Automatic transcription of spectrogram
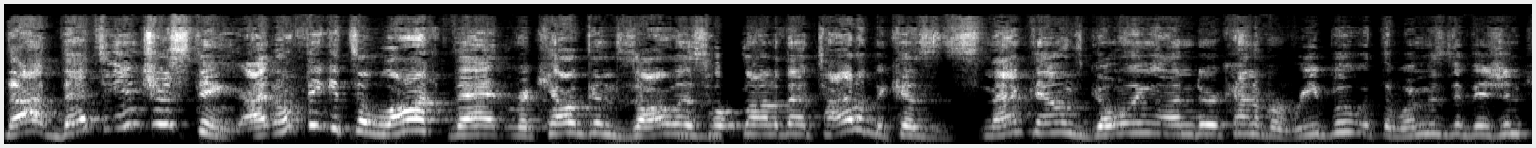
That that's interesting. I don't think it's a lock that Raquel Gonzalez holds on to that title because SmackDown's going under kind of a reboot with the women's division.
